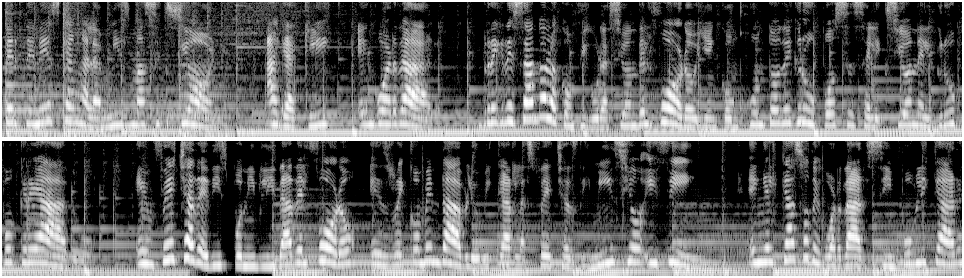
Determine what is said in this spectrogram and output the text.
pertenezcan a la misma sección. Haga clic en Guardar. Regresando a la configuración del foro y en conjunto de grupos se selecciona el grupo creado. En fecha de disponibilidad del foro es recomendable ubicar las fechas de inicio y fin. En el caso de guardar sin publicar,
